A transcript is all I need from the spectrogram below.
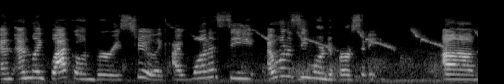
and and like black owned breweries too. Like I want to see I want to see more diversity. Um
